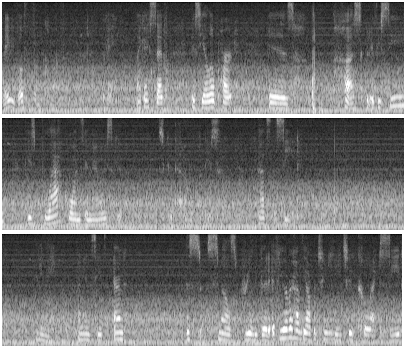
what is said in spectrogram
Maybe both of them will come up. Okay, like I said, this yellow part is husk, but if you see these black ones in there, let me scoot, scoot that over, these, that's the seed. Anyway, onion seeds, and this smells really good. If you ever have the opportunity to collect seed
